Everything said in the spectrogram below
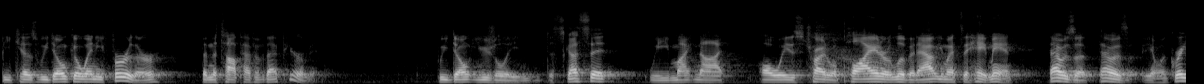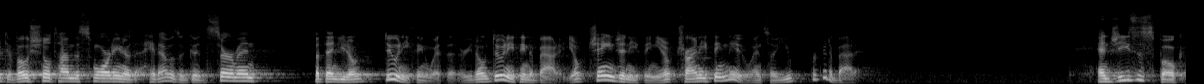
because we don't go any further than the top half of that pyramid. We don't usually discuss it. We might not always try to apply it or live it out. You might say, hey, man, that was a, that was, you know, a great devotional time this morning, or hey, that was a good sermon, but then you don't do anything with it, or you don't do anything about it. You don't change anything. You don't try anything new, and so you forget about it. And Jesus spoke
